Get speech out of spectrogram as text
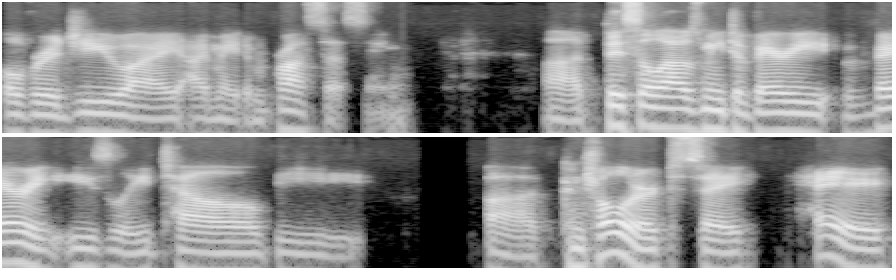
over a GUI I made in processing. Uh, this allows me to very, very easily tell the uh, controller to say, hey,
